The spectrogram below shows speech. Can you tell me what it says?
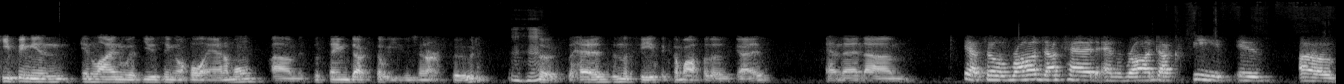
keeping in, in line with using a whole animal. Um, it's the same ducks that we use in our food. Mm-hmm. So it's the heads and the feet that come off of those guys. And then, um, Yeah, so raw duck head and raw duck feet is uh,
